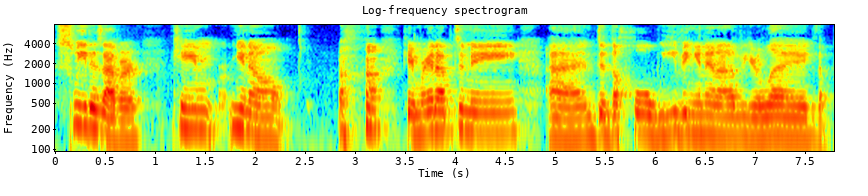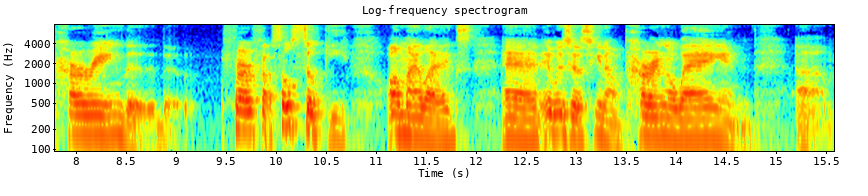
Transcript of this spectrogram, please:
Sweet as ever. Came, you know, came right up to me and did the whole weaving in and out of your leg, the purring, the the fur felt so silky on my legs, and it was just you know purring away and um,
